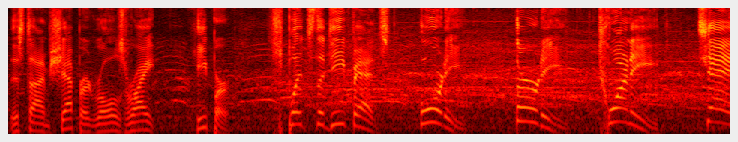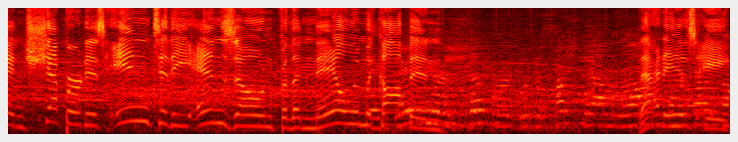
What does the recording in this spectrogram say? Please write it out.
This time Shepard rolls right. Keeper splits the defense. 40, 30, 20, 10. Shepard is into the end zone for the nail in the coffin. That is a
